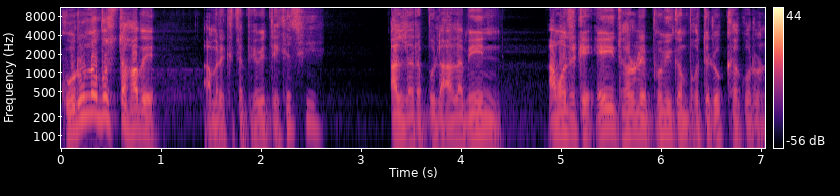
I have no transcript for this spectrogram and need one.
করুণ অবস্থা হবে আমরা কি তা ভেবে দেখেছি? আল্লাহ রাবুল আলমিন আমাদেরকে এই ধরনের ভূমিকম্প হতে রক্ষা করুন।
